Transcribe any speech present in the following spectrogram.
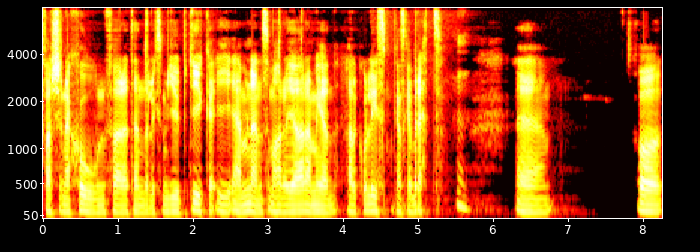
fascination för att ändå liksom djupdyka i ämnen som har att göra med alkoholism ganska brett. Mm. Eh, och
